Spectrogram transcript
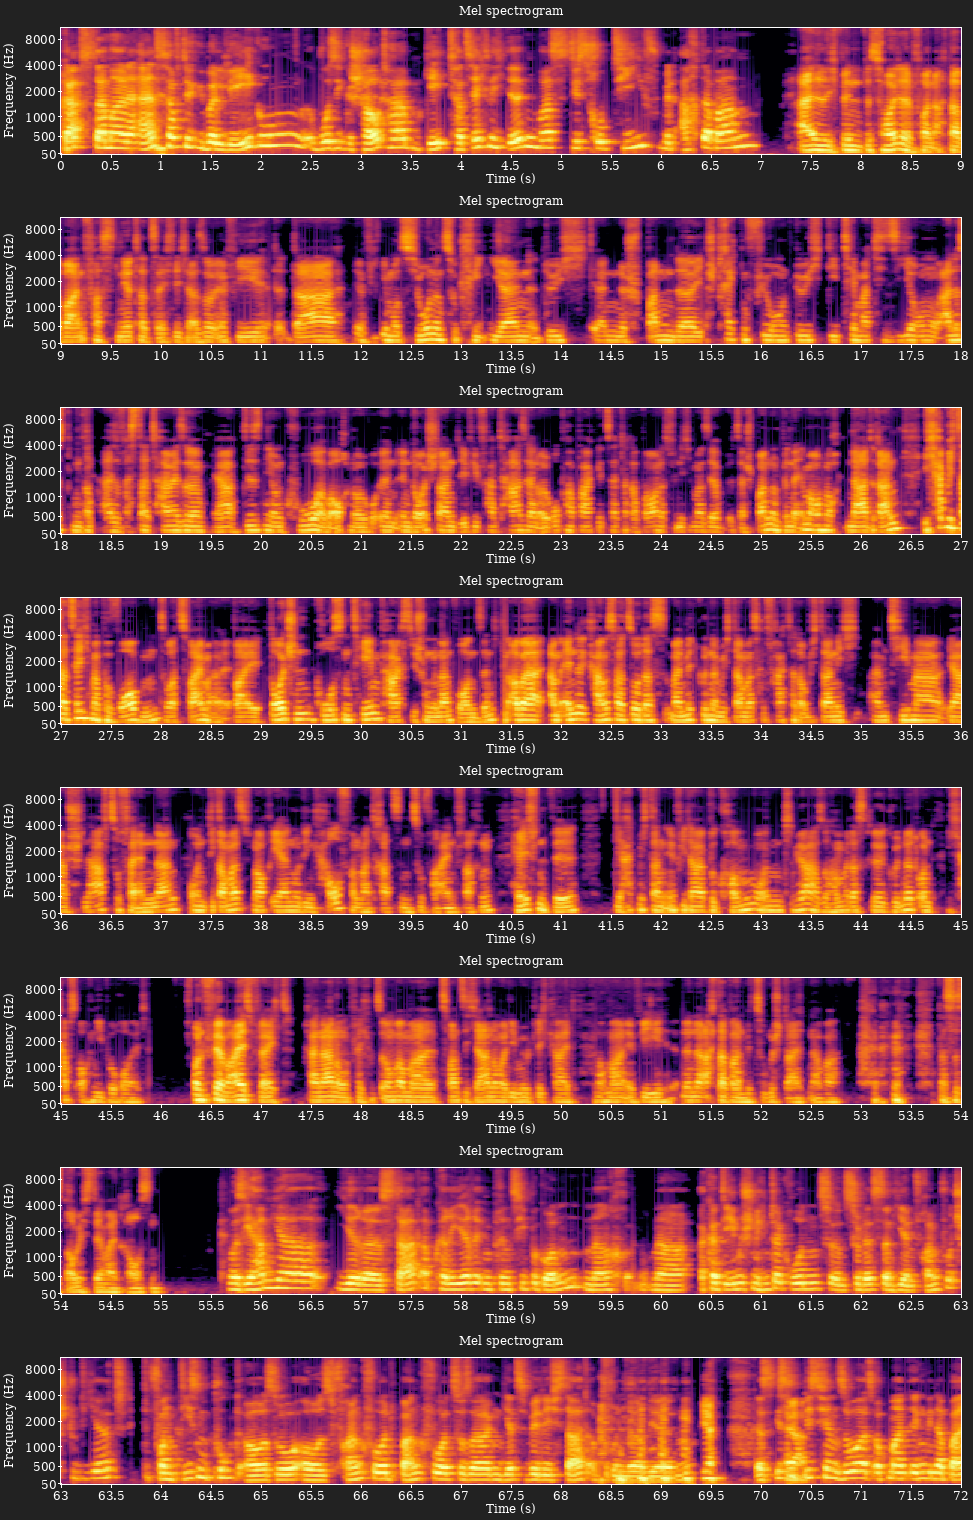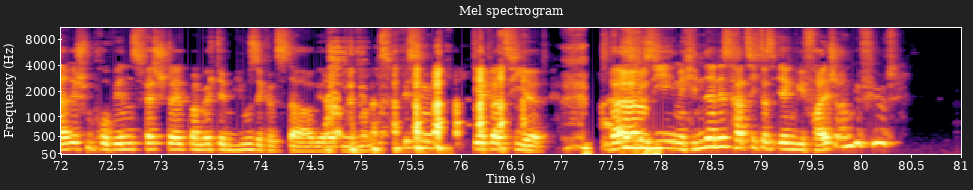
Gab es da mal eine ernsthafte Überlegung, wo Sie geschaut haben, geht tatsächlich irgendwas disruptiv mit Achterbahnen? Also ich bin bis heute von Achterbahn fasziniert tatsächlich. Also irgendwie da irgendwie Emotionen zu kreieren durch eine spannende Streckenführung, durch die Thematisierung, alles drum dran. Also was da teilweise, ja, Disney und Co., aber auch in, Euro, in, in Deutschland, irgendwie Fantasia, in Europapark etc. bauen, das finde ich immer sehr, sehr spannend und bin da immer auch noch nah dran. Ich habe mich tatsächlich mal beworben, sogar zweimal, bei deutschen großen Themenparks, die schon genannt worden sind. Aber am Ende kam es halt so, dass mein Mitgründer mich damals gefragt hat, ob ich da nicht am Thema ja, Schlaf zu verändern und damals noch eher nur den Kauf von Matratzen zu vereinfachen, helfen will, der hat mich dann irgendwie da bekommen und ja, so haben wir das gegründet und ich habe es auch nie bereut. Und wer weiß, vielleicht, keine Ahnung, vielleicht gibt es irgendwann mal 20 Jahre nochmal die Möglichkeit, nochmal irgendwie eine Achterbahn mitzugestalten. Aber das ist, glaube ich, sehr weit draußen. Aber Sie haben ja Ihre Start-up-Karriere im Prinzip begonnen nach einer akademischen Hintergrund, äh, zuletzt dann hier in Frankfurt studiert. Von diesem Punkt aus, so aus Frankfurt, Bankfurt zu sagen, jetzt will ich Start-up-Gründer werden, ja. das ist ja. ein bisschen so, als ob man irgendwie in der bayerischen Provinz feststellt, man möchte Musical-Star werden. Man ist ein bisschen deplatziert. War das für ähm. Sie ein Hindernis? Hat sich das irgendwie falsch angefühlt?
